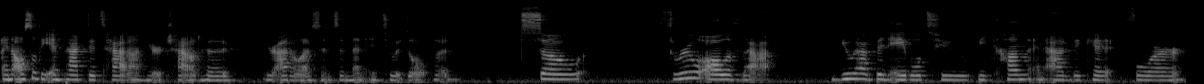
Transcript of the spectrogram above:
and also the impact it's had on your childhood, your adolescence, and then into adulthood. So, through all of that, you have been able to become an advocate for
